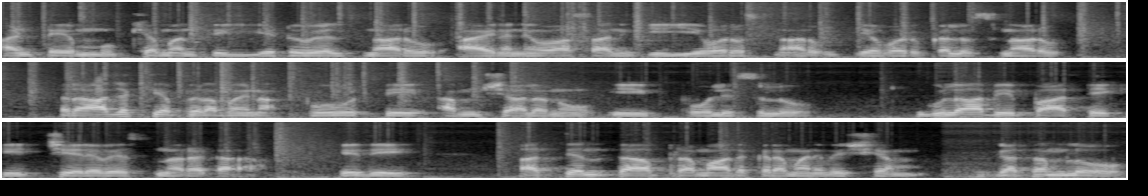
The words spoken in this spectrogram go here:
అంటే ముఖ్యమంత్రి ఎటు వెళ్తున్నారు ఆయన నివాసానికి ఎవరు వస్తున్నారు ఎవరు కలుస్తున్నారు రాజకీయపరమైన పూర్తి అంశాలను ఈ పోలీసులు గులాబీ పార్టీకి చేరవేస్తున్నారట. ఇది అత్యంత ప్రమాదకరమైన విషయం. గతంలో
